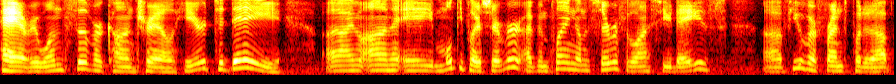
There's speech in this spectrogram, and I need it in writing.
Hey everyone, Silver Contrail here. Today, I'm on a multiplayer server. I've been playing on the server for the last few days. Uh, a few of our friends put it up.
